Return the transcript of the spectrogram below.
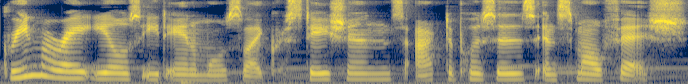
Green moray eels eat animals like crustaceans, octopuses, and small fish.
